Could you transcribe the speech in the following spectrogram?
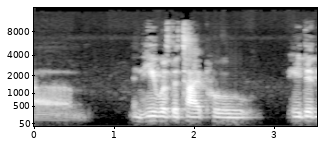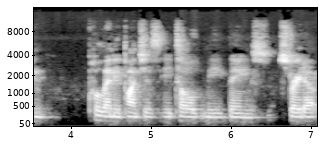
um, and he was the type who he didn't pull any punches. He told me things straight up.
